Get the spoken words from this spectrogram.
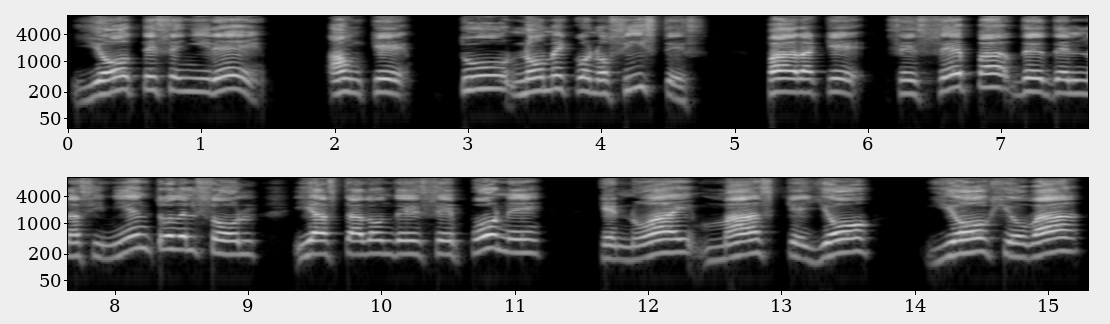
Yo te ceñiré, aunque tú no me conociste, para que se sepa desde el nacimiento del sol y hasta donde se pone que no hay más que yo, yo Jehová,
